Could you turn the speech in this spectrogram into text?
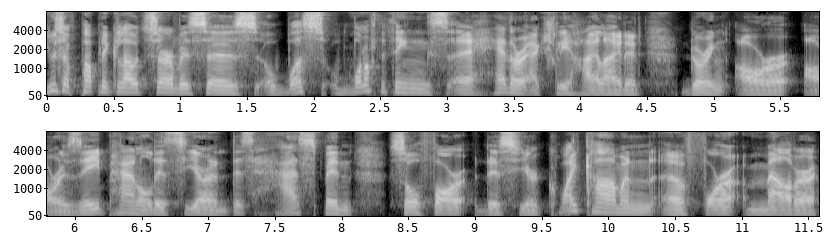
use of public cloud services was one of the things uh, Heather actually highlighted during our RSA panel this year, and this has been so far this year quite common uh, for malware.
